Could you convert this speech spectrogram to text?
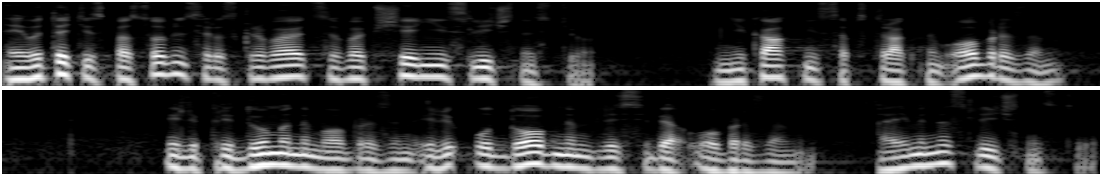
И вот эти способности раскрываются в общении с личностью, никак не с абстрактным образом, или придуманным образом, или удобным для себя образом, а именно с личностью.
